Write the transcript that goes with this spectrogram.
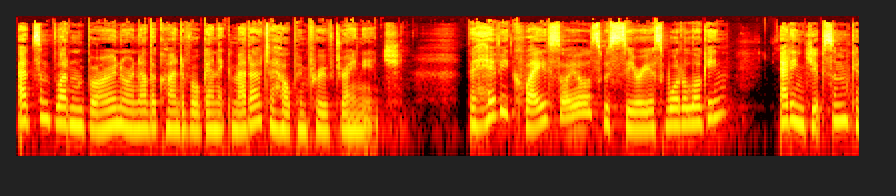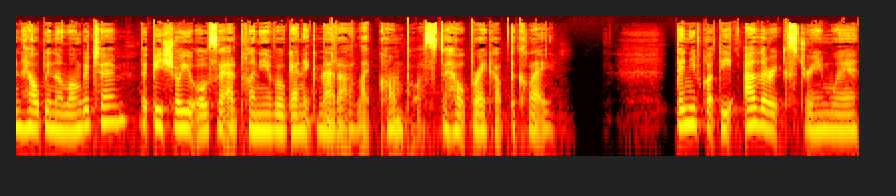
add some blood and bone or another kind of organic matter to help improve drainage. For heavy clay soils with serious waterlogging, adding gypsum can help in the longer term, but be sure you also add plenty of organic matter like compost to help break up the clay. Then you've got the other extreme where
